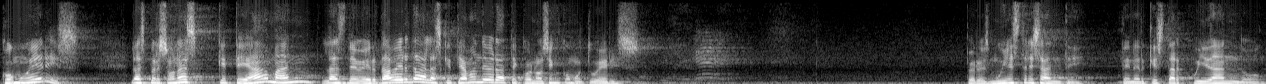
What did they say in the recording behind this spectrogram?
¿Cómo eres? Las personas que te aman, las de verdad, verdad, las que te aman de verdad, te conocen como tú eres. Pero es muy estresante tener que estar cuidando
